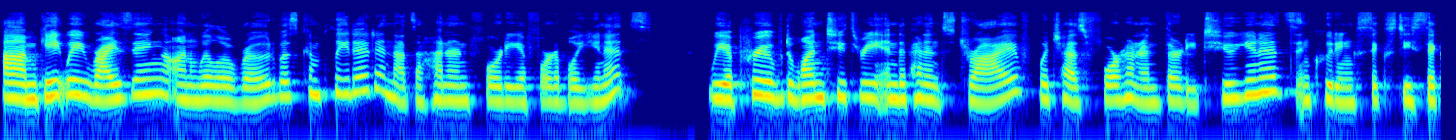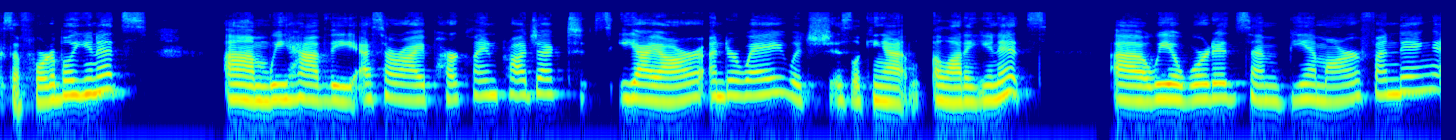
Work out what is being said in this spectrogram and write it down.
Um, Gateway Rising on Willow Road was completed, and that's 140 affordable units. We approved 123 Independence Drive, which has 432 units, including 66 affordable units. Um, we have the SRI Parkline project, EIR underway, which is looking at a lot of units. Uh, we awarded some BMR funding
